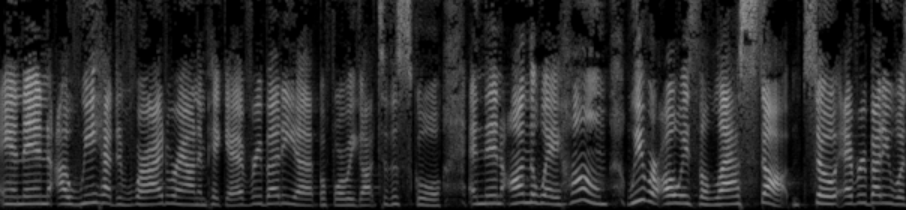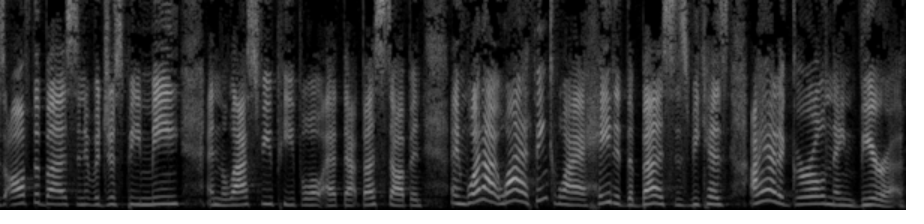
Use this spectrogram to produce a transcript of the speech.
And then uh, we had to ride around and pick everybody up before we got to the school. And then on the way home, we were always the last stop. So everybody was off the bus and it would just be me and the last few people at that bus stop. And, and what I, why I think why I hated the bus is because I had a girl named Vera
